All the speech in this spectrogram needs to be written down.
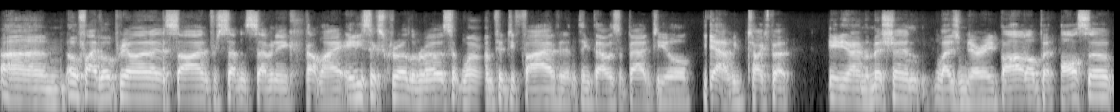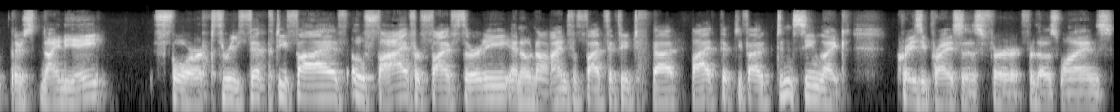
um 05 Haut-Brion, I saw it for 770. Caught my 86 Croix La Rose at 155. I didn't think that was a bad deal. Yeah, we talked about 89 The Mission, legendary bottle, but also there's 98 for 355, 05 for 530, and 09 for 555. 555 didn't seem like crazy prices for for those wines.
